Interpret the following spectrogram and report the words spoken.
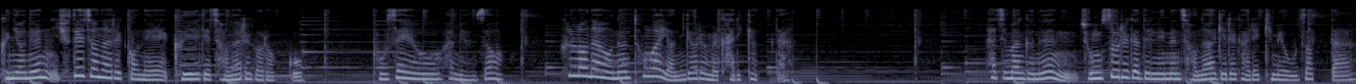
그녀는 휴대전화를 꺼내 그에게 전화를 걸었고, 보세요 하면서 흘러나오는 통화 연결음을 가리켰다. 하지만 그는 종소리가 들리는 전화기를 가리키며 웃었다.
